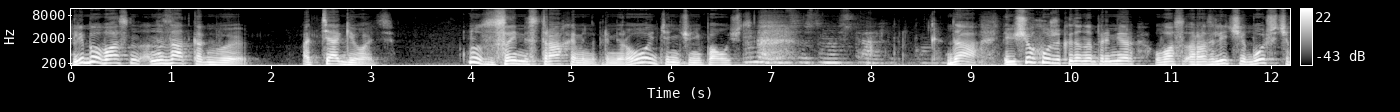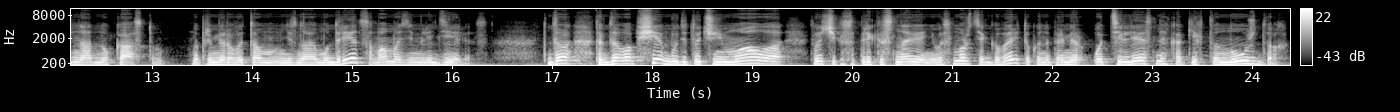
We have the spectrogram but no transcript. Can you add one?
либо вас назад как бы оттягивать. Ну, своими страхами, например, ой, у тебя ничего не получится. Ну да, это, собственно, в страхе. Да, еще хуже, когда, например, у вас различия больше, чем на одну касту. Например, вы там, не знаю, мудрец, а мама земледелец. Тогда, тогда вообще будет очень мало точек соприкосновения. Вы сможете говорить только, например, о телесных каких-то нуждах,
